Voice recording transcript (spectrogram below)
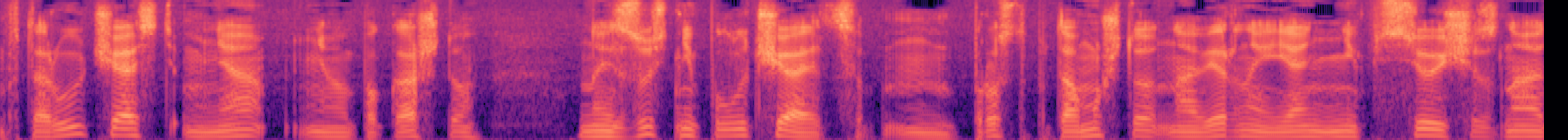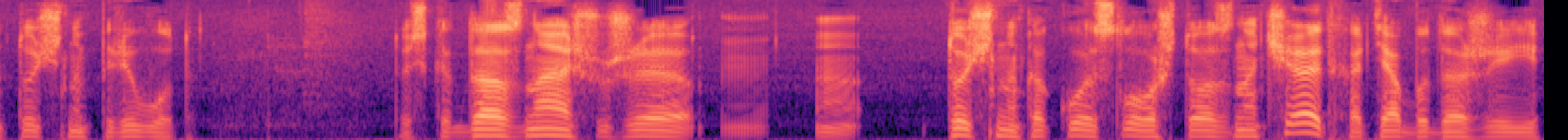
вторую часть у меня э, пока что наизусть не получается. Просто потому, что, наверное, я не все еще знаю точно перевод. То есть, когда знаешь уже э, точно какое слово что означает, хотя бы даже и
